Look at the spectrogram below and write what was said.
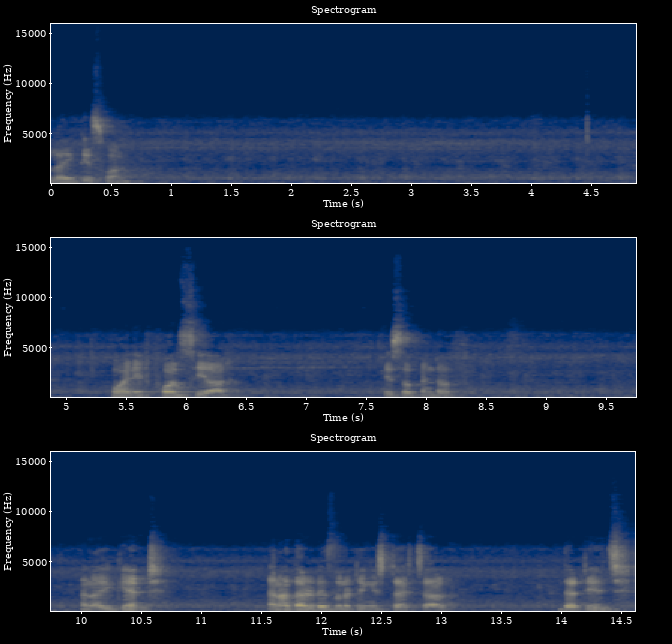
like this one. When it falls here is opened up. And I get another resonating structure that is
